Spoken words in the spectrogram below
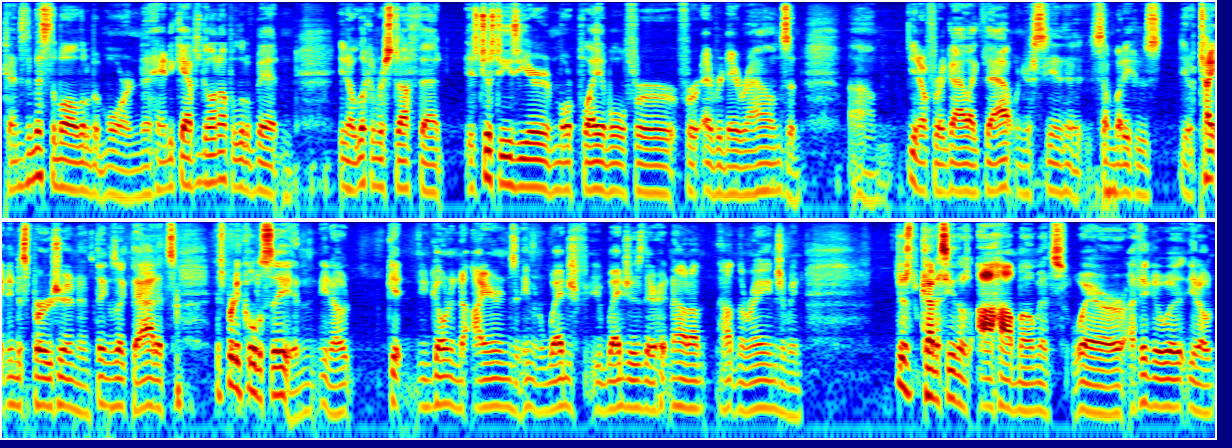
tends to miss the ball a little bit more, and the handicap's gone up a little bit, and you know looking for stuff that is just easier and more playable for for everyday rounds, and um, you know for a guy like that, when you're seeing somebody who's you know tightening dispersion and things like that, it's it's pretty cool to see, and you know get going into irons and even wedge wedges they're hitting out on out in the range. I mean, just kind of seeing those aha moments where I think it was you know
